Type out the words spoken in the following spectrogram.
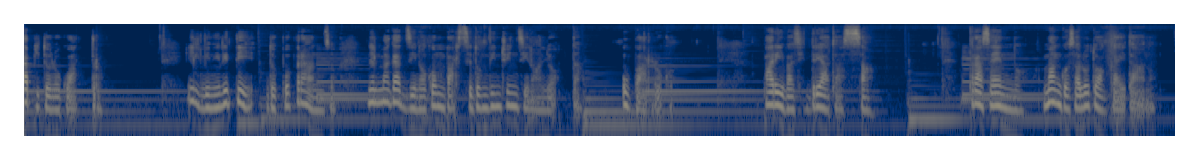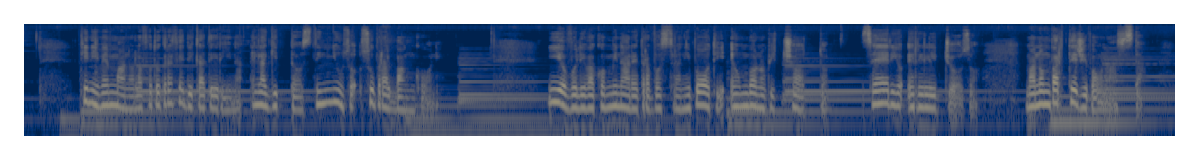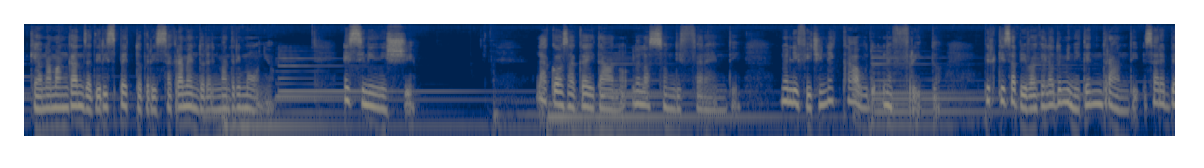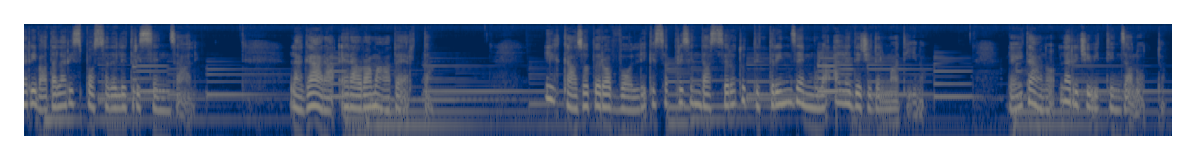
Capitolo 4 Il venerdì, dopo pranzo, nel magazzino comparse don Vincenzino Aliotta, u parroco. Pariva sidriato assà. Trasenno, manco salutò a Gaetano. Teneva in mano la fotografia di Caterina e la ghittò stignuso sopra il bancone. Io voleva combinare tra vostra nipoti e un buono picciotto, serio e religioso, ma non partecipa un'asta, che è una mancanza di rispetto per il sacramento del matrimonio. E si iniscì. La cosa a Gaetano lo lasciò indifferenti, non gli feci né caudo né freddo, perché sapeva che la domenica entranti sarebbe arrivata la risposta delle tre senzali. La gara era oramai aperta il caso però volli che s'appresentassero tutte e tre in semmula alle 10 del mattino. Gaetano la ricevitti in salotto.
